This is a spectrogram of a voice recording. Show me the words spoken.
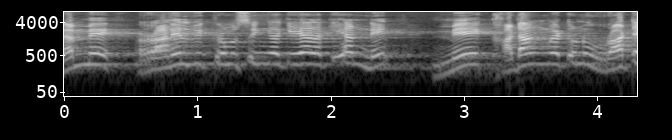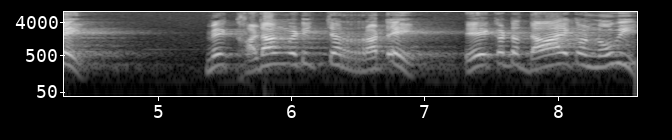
දැන් මේ රනිල් වික්‍රමසිංහ කියලා කියන්නේ මේ කඩන් වැටුණු රටේ මේ කඩන් වැටිච්ච රටේ ඒකට දායක නොවි.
